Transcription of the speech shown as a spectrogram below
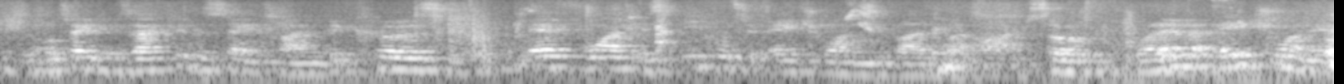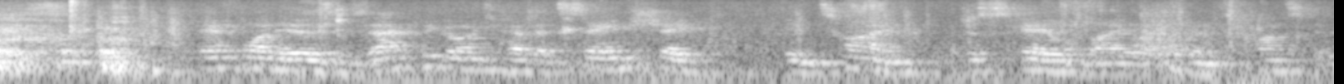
It will take exactly the same time because F1 is equal to H1 divided by R. So whatever H1 is, F1 is exactly going to have that same shape in time, just scaled by a different constant,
